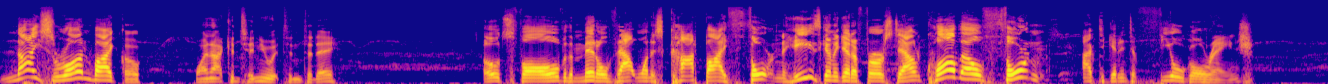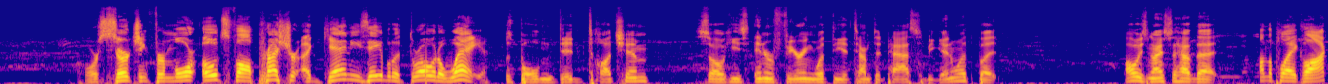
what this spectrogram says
Nice run by So why not continue it to today? Oatsvall over the middle. That one is caught by Thornton. He's going to get a first down. Quavell Thornton. I have to get into field goal range. Or searching for more Oatsvall pressure. Again, he's able to throw it away. Bolden did touch him, so he's interfering with the attempted pass to begin with, but always nice to have that. On the play clock.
